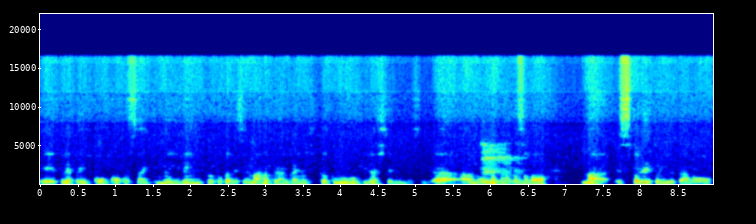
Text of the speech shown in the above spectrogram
えっ、と、やっぱりこう、ここ最近のイベントとかですね、まあ、博覧会の企画も動き出してるんですが、あの、うん。なかなかその、まあ、ストレートに言うと、あの、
